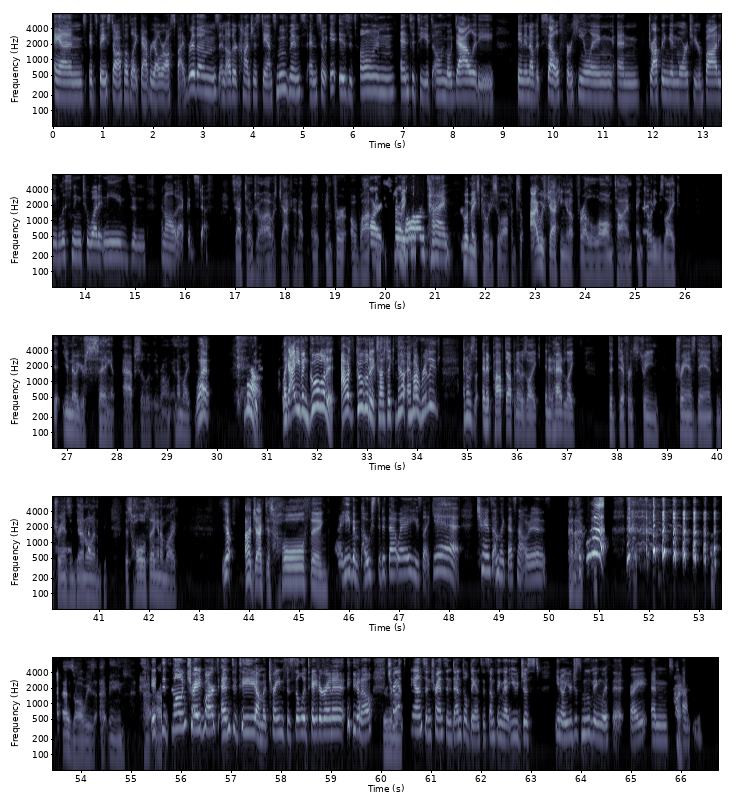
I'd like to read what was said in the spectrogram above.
and it's based off of like Gabrielle Roth five rhythms and other conscious dance movements and so it is its own entity its own modality in and of itself for healing and dropping in more to your body listening to what it needs and and all of that good stuff See, I told y'all I was jacking it up, and, and for a while, for a long time. What makes Cody so often? So I was jacking it up for a long time, and Cody was like, "You know, you're saying it absolutely wrong," and I'm like, "What? No." like I even Googled it. I was Googled it because I was like, "No, am I really?" And I was, and it popped up, and it was like, and it had like the difference between trans dance and transcendental and this whole thing, and I'm like, "Yep, I jacked this whole thing." he even posted it that way. He's like, "Yeah, trans." I'm like, "That's not what it is." And It's I, like, what? as always, I mean, I, it's I, its own trademarked entity. I'm a trained facilitator in it. You know, know, trance dance and transcendental dance is something that you just, you know, you're just moving with it, right? And, Right. um,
